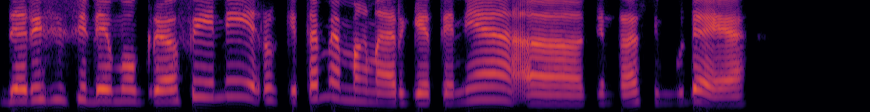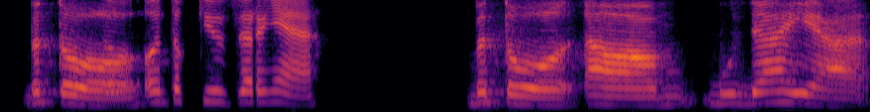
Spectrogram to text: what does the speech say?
dari sisi demografi ini kita memang targetinnya uh, generasi muda ya? Betul. Untuk, untuk usernya? Betul, um, muda ya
